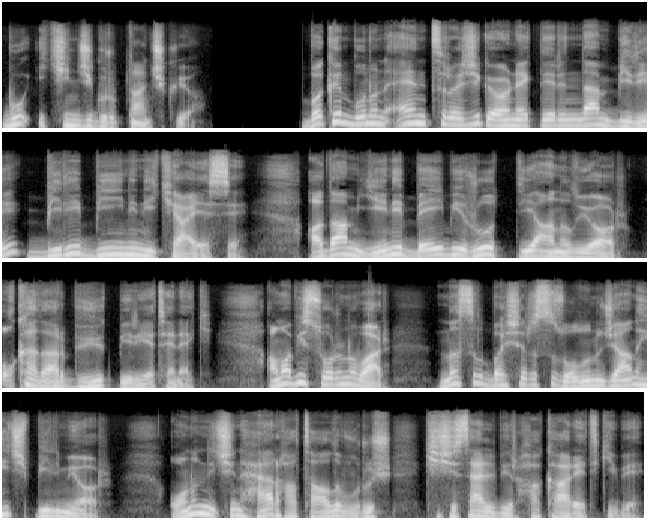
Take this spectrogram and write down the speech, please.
bu ikinci gruptan çıkıyor. Bakın bunun en trajik örneklerinden biri Billy Bean'in hikayesi. Adam yeni Baby Ruth diye anılıyor. O kadar büyük bir yetenek. Ama bir sorunu var. Nasıl başarısız olunacağını hiç bilmiyor. Onun için her hatalı vuruş kişisel bir hakaret gibi.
